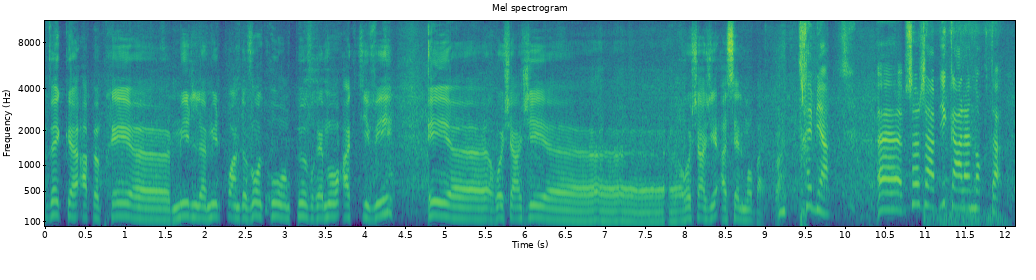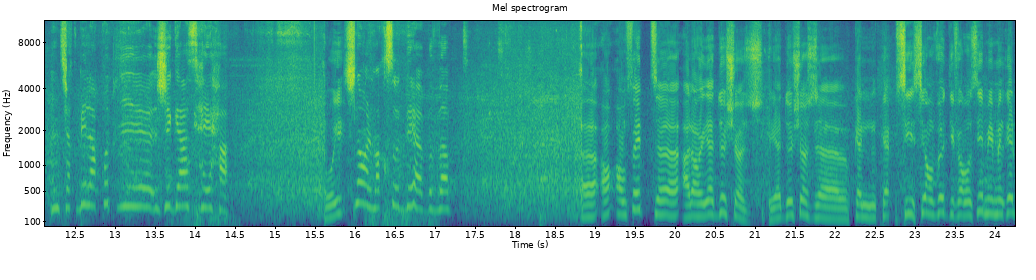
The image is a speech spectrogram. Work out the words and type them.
avec euh, à peu près euh, 1000, 1000 points de vente où on peut vraiment activer et euh, recharger, euh, euh, recharger ACL Mobile. quoi. Très bien. آه، باش نرجع بيك على نقطة، أنت قبيلة قلت لي جيجا صحيحة، Oui, شنو المقصود بها بالضبط؟ euh, en, fait, euh, alors il y a deux choses. Il y a deux choses. Euh, si, on veut différencier, mais malgré le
